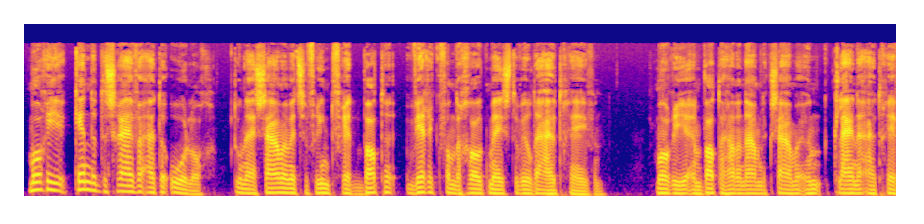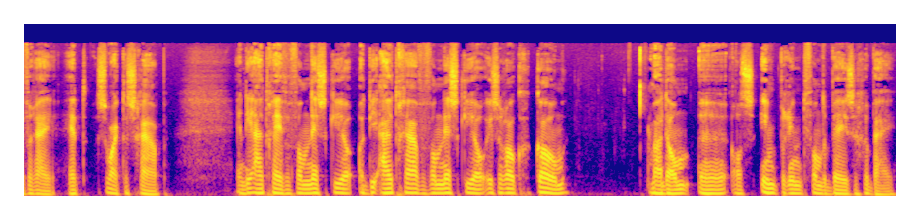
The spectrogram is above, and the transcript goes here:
Morrie kende de schrijver uit de oorlog... toen hij samen met zijn vriend Fred Batte werk van de grootmeester wilde uitgeven. Morrie en Batte hadden namelijk samen een kleine uitgeverij, Het Zwarte Schaap. En die, uitgave van die uitgave van Neschio is er ook gekomen... maar dan uh, als imprint van de bezige bij.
